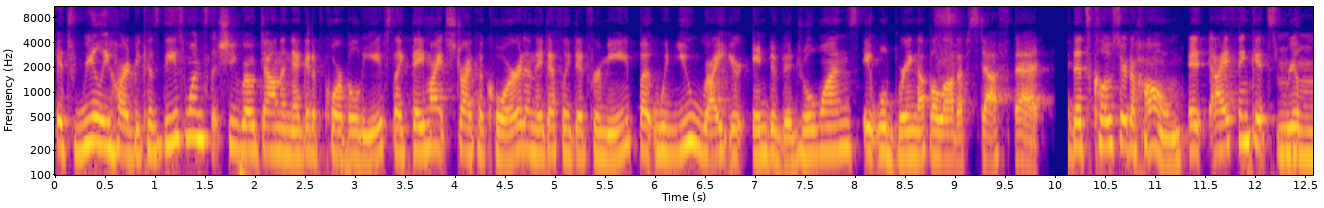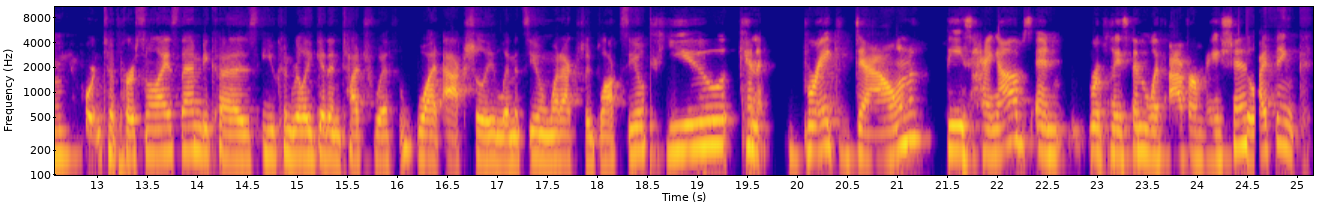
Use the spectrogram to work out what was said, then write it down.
It's really hard because these ones that she wrote down the negative core beliefs, like they might strike a chord and they definitely did for me. But when you write your individual ones, it will bring up a lot of stuff that that's closer to home. It, I think it's really Mhm. important to personalize them because you can really get in touch with what actually limits you and what actually blocks you. if you can break down these hangups and replace them with affirmation. I think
